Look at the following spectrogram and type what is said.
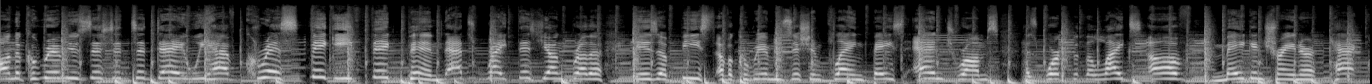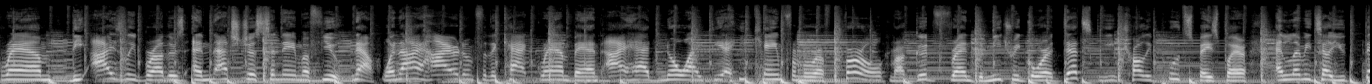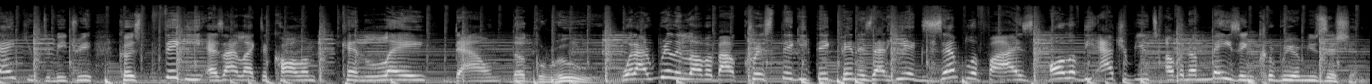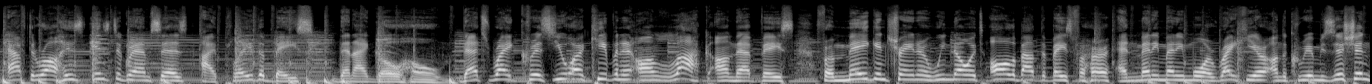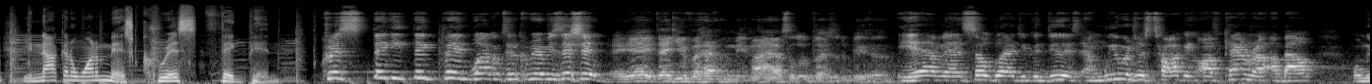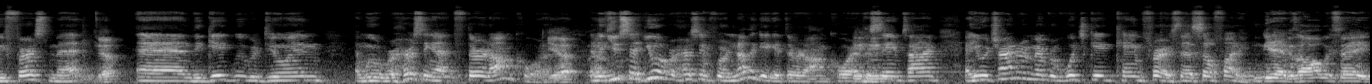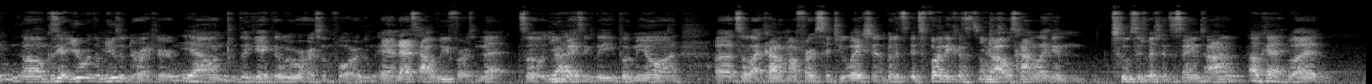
On the Career Musician today, we have Chris Figgy Thigpen. That's right, this young brother is a beast of a career musician playing bass and drums, has worked with the likes of Meghan Trainor, Kat Graham, the Isley Brothers, and that's just to name a few. Now, when I hired him for the Kat Graham band, I had no idea he came from a referral from our good friend Dmitry Gorodetsky, Charlie Puth's bass player. And let me tell you, thank you, Dmitry, because Figgy, as I like to call him, can lay down the groove. What I really love about Chris Thiggy Thigpen is that he exemplifies all of the attributes of an amazing career musician. After all, his Instagram says, I play the bass, then I go home. That's right, Chris, you are keeping it on lock on that bass. From Meghan Trainor, we know it's all about the bass for her, and many, many more right here on The Career Musician. You're not want to miss Chris Thigpen. Chris Thiggy Thigpen, welcome to the Career Musician. Hey, hey, thank you for having me. My absolute pleasure to be here. Yeah, man, so glad you could do this. And we were just talking off camera about when we first met Yep. and the gig we were doing, and we were rehearsing at Third Encore. Yep, And then you said you were rehearsing for another gig at Third Encore at the Mhm. same time, and you were trying to remember which gig came first. That's so funny. Yeah, because I always say, because yeah, you were the music director Yeah. on the gig that we were rehearsing for, and that's how we first met. So you Right. basically put me on uh, to like kind of my first situation. But it's it's funny because you know I was kind of like in two situations at the same time. Okay. But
